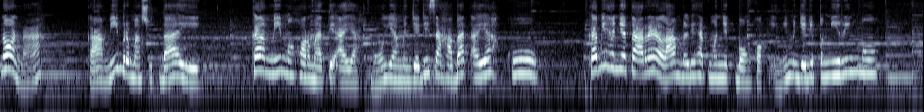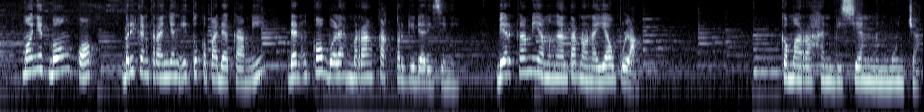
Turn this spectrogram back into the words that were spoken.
Nona, kami bermaksud baik. Kami menghormati ayahmu yang menjadi sahabat ayahku. Kami hanya tak rela melihat monyet bongkok ini menjadi pengiringmu. Monyet bongkok, berikan keranjang itu kepada kami dan engkau boleh merangkak pergi dari sini. Biar kami yang mengantar Nona Yao pulang. Kemarahan Bisian memuncak.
